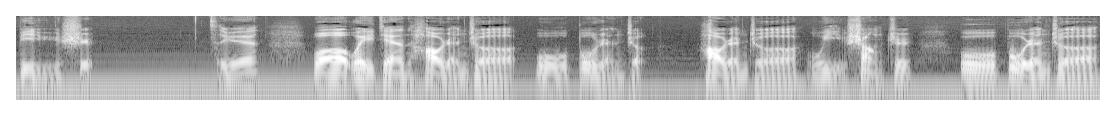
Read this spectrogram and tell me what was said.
必于世。”子曰：“我未见好仁者恶不仁者。好仁者无以上之，恶不仁者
